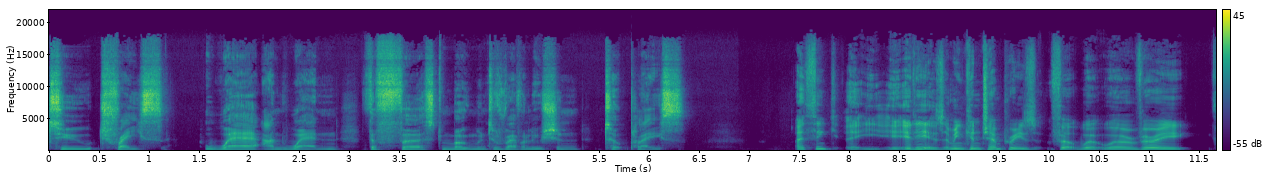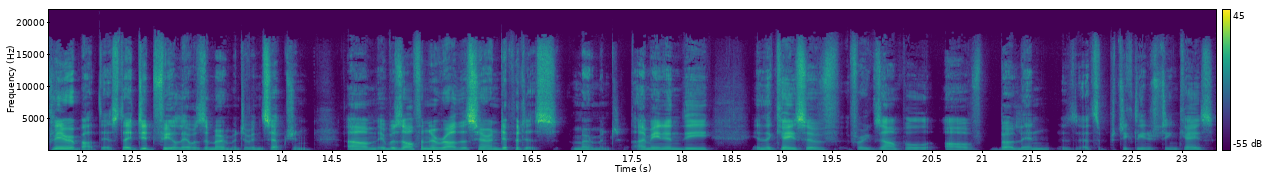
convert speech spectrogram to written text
to trace where and when the first moment of revolution took place? I think uh, it is. I mean, contemporaries felt, were, were, very clear about this. They did feel there was a moment of inception. Um, it was often a rather serendipitous moment. I mean, in the in the case of, for example, of Berlin, it's a particularly interesting case.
